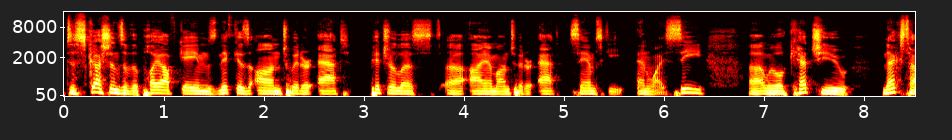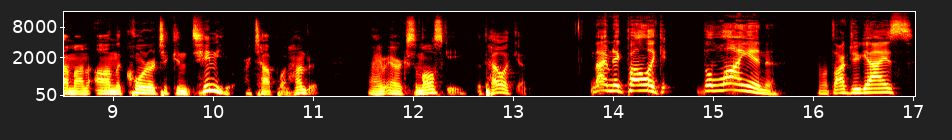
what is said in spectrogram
discussions of the playoff games. Nick is on Twitter at PitcherList. Uh, I am on Twitter at Samski NYC. Uh, we will catch you next time on On the Corner to continue our top 100. I am Eric Samulski, the Pelican. and I'm Nick Pollack, the Lion. And we'll talk to you guys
